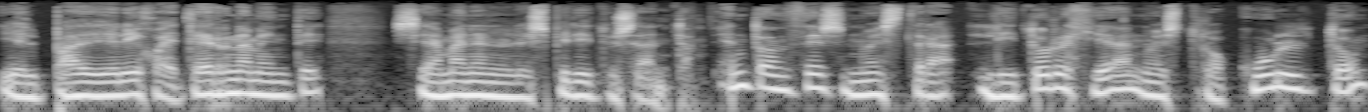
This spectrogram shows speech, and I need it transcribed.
y el Padre y el Hijo eternamente se aman en el Espíritu Santo. Entonces nuestra liturgia, nuestro culto,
